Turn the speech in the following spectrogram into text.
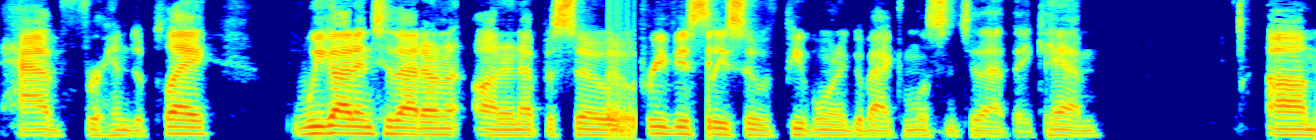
have for him to play. We got into that on, on an episode previously. So if people want to go back and listen to that, they can. Um,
